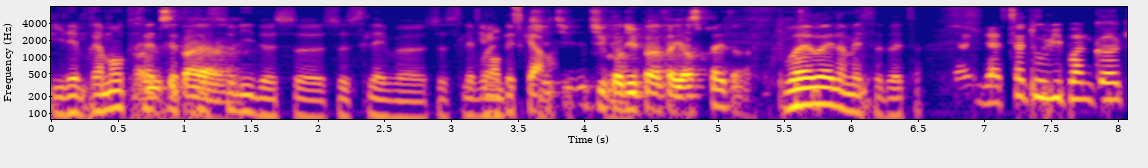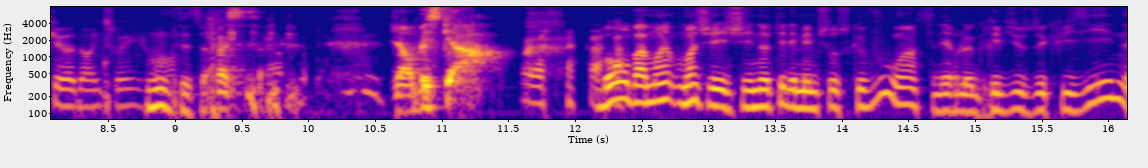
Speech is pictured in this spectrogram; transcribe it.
il est vraiment très très, très, solide ce, ce slave euh, ce slave tu, tu, conduis pas un fire spray toi? Ouais ouais non mais ça doit être ça il a 7 ou 8 points de coque dans X-Wing mmh, c'est ça, il est en Bescar bon bah moi j'ai noté les mêmes choses que vous hein, c'est-à-dire le Grievous de cuisine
